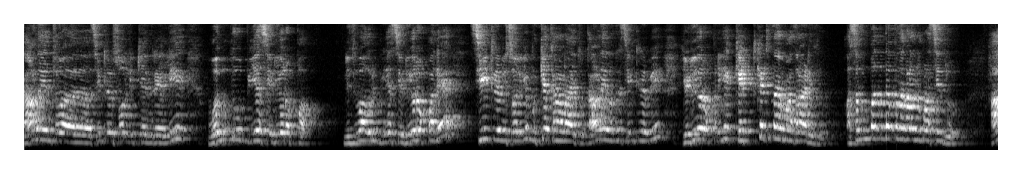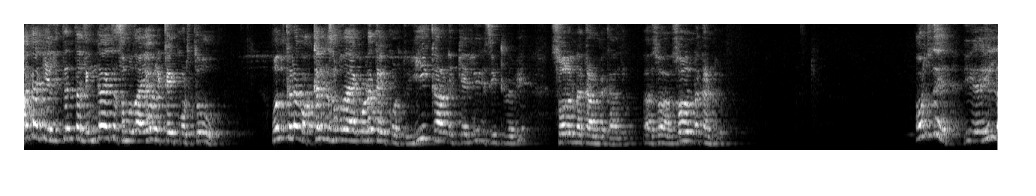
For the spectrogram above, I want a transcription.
ಕಾರಣ ಏನು ಸೀಟ್ ರವಿ ಸೋಲಿಕ್ಕೆ ಅಂದ್ರೆ ಅಲ್ಲಿ ಒಂದು ಬಿ ಎಸ್ ಯಡಿಯೂರಪ್ಪ. ನಿಜವಾಗ್ಲೂ ಬಿ ಎಸ್ ಯಡಿಯೂರಪ್ಪನೇ ಸೀಟ್ ರವಿ ಸೋಲಿಗೆ ಮುಖ್ಯ ಕಾರಣ ಆಯಿತು. ಕಾರಣ ಏನಂದ್ರೆ ಸೀಟ್ ರವಿ ಯಡಿಯೂರಪ್ಪನಿಗೆ ಕೆಟ್ಟ ಕೆಟ್ಟದಾಗಿ ಮಾತನಾಡಿದ್ರು. ಅಸಂಬದ್ಧ ಪದಗಳನ್ನು ಬಳಸಿದ್ರು. ಹಾಗಾಗಿ ಅಲ್ಲಿದ್ದಂಥ ಲಿಂಗಾಯತ ಸಮುದಾಯ ಅವರಿಗೆ ಕೈ ಕೊಡ್ತು. ಒಂದ್ ಕಡೆ ಒಕ್ಕಲಿಗ ಸಮುದಾಯ ಕೂಡ ಕೈ ಕೊಡ್ತು. ಈ ಕಾರಣಕ್ಕೆ ಅಲ್ಲಿ ಸಿ ರವಿ ಸೋಲನ್ನ ಕಾಣಬೇಕಾದ್ರು? ಸೋಲನ್ನ ಕಂಡ್ರು. ಅವ್ರ ಜೊತೆ ಇಲ್ಲ,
